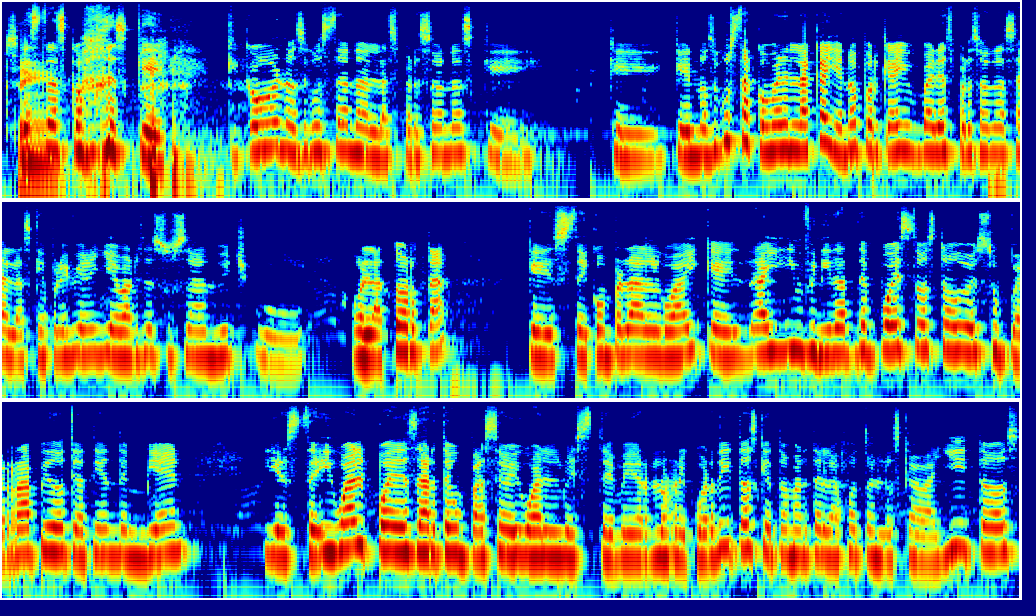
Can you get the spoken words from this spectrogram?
Sí. estas cosas que, que como nos gustan a las personas que, que, que nos gusta comer en la calle, ¿no? Porque hay varias personas a las que prefieren llevarse su sándwich o, o la torta que este, comprar algo ahí, que hay infinidad de puestos, todo es súper rápido, te atienden bien. Y este, igual puedes darte un paseo, igual este, ver los recuerditos, que tomarte la foto en los caballitos.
